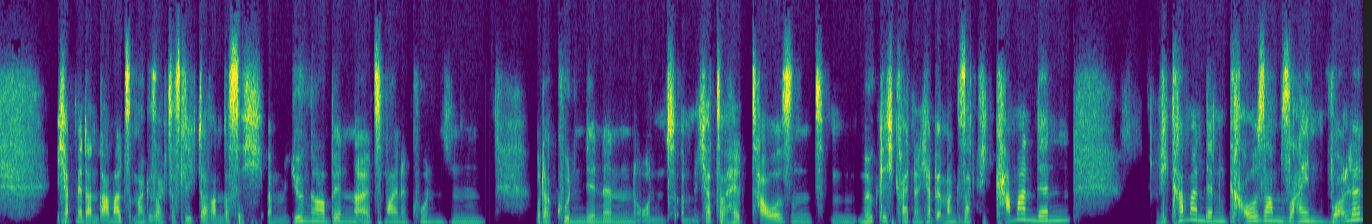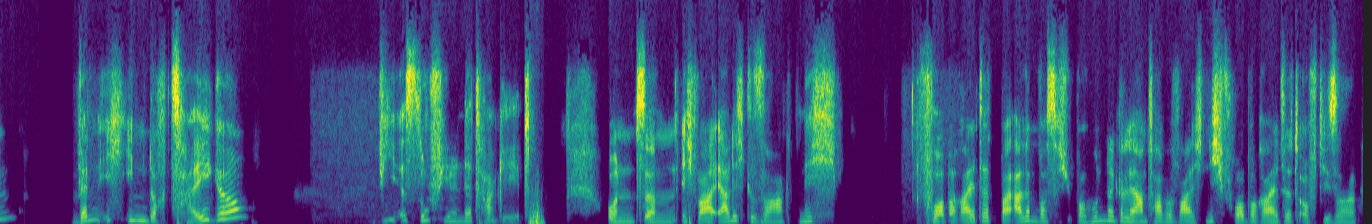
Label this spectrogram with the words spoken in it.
ich habe mir dann damals immer gesagt, das liegt daran, dass ich ähm, jünger bin als meine Kunden oder Kundinnen und ähm, ich hatte halt tausend ähm, Möglichkeiten und ich habe immer gesagt, wie kann man denn, wie kann man denn grausam sein wollen, wenn ich ihnen doch zeige, wie es so viel netter geht. Und ähm, ich war ehrlich gesagt nicht vorbereitet. Bei allem, was ich über Hunde gelernt habe, war ich nicht vorbereitet auf diese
